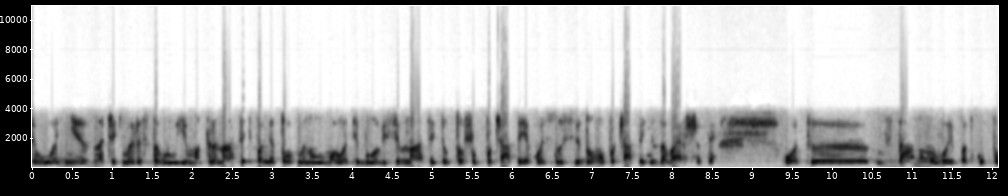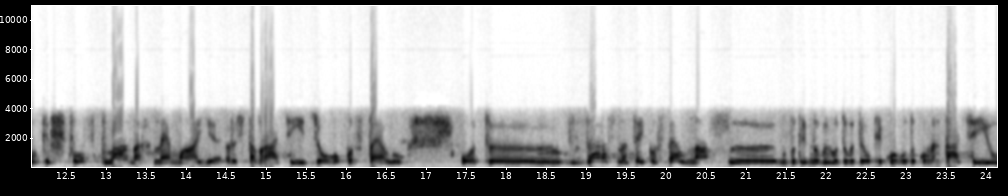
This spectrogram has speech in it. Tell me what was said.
сьогодні. Значить, ми реставруємо 13 пам'яток. Минулому році було 18, тобто, щоб почати якось ну, свідомо почати і завершити. От е, в даному випадку поки що в планах немає реставрації цього костелу. От е, зараз на цей костел нас е, ну потрібно виготовити облікову документацію.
